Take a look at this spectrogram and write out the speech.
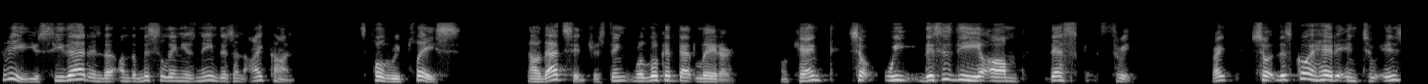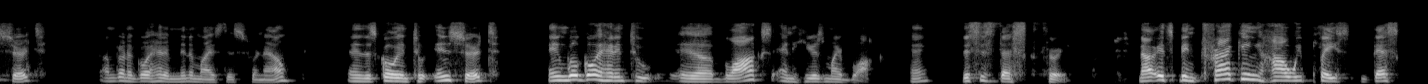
three. You see that in the on the miscellaneous name, there's an icon. It's called replace. Now that's interesting. We'll look at that later. Okay, so we this is the um, desk three right? So let's go ahead into insert. I'm going to go ahead and minimize this for now. And let's go into insert and we'll go ahead into uh, blocks and here's my block, okay? This is desk three. Now it's been tracking how we place desk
